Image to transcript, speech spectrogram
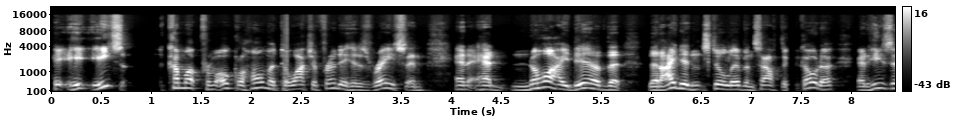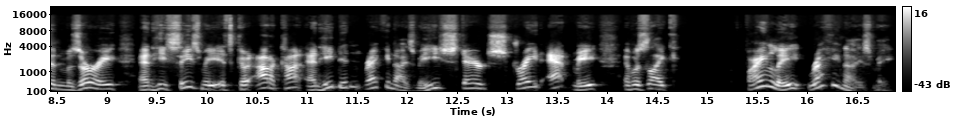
He, he, he's come up from Oklahoma to watch a friend of his race and and had no idea that that I didn't still live in South Dakota and he's in Missouri and he sees me it's out of con and he didn't recognize me. He stared straight at me and was like finally recognized me.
